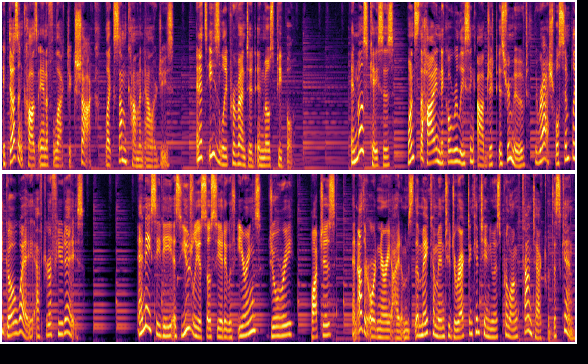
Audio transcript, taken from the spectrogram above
It doesn't cause anaphylactic shock like some common allergies, and it's easily prevented in most people. In most cases, once the high nickel releasing object is removed, the rash will simply go away after a few days. NACD is usually associated with earrings, jewelry, watches, and other ordinary items that may come into direct and continuous prolonged contact with the skin.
